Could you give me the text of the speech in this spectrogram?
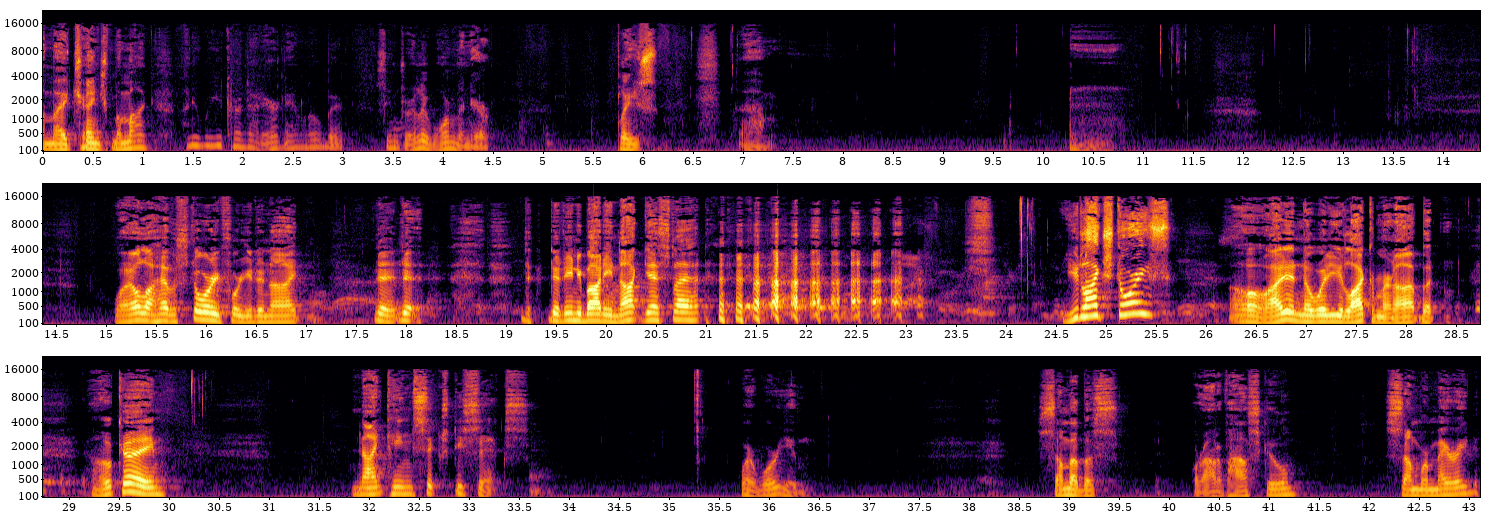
I may change my mind. Honey, will you turn that air down a little bit? Seems really warm in here. Please. Um, well, I have a story for you tonight. Did, did, did anybody not guess that? you like stories? Oh, I didn't know whether you like them or not, but okay. 1966. Where were you? Some of us were out of high school, some were married,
